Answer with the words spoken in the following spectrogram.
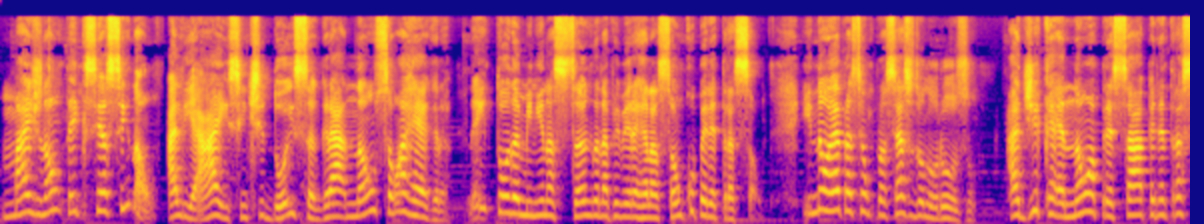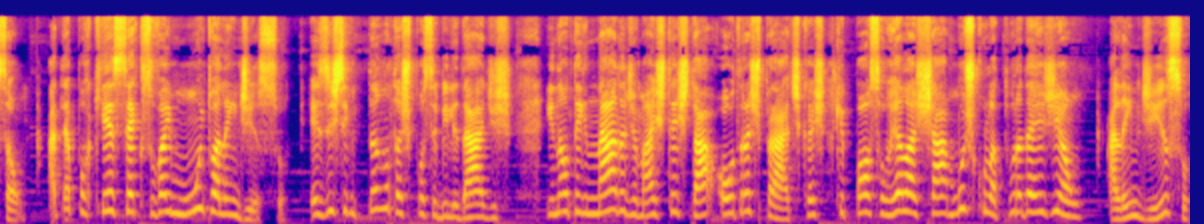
Mas não tem que ser assim não. Aliás, Aliás, sentir dor e sangrar não são a regra. Nem toda menina sangra na primeira relação com penetração. E não é para ser um processo doloroso. A dica é não apressar a penetração, até porque sexo vai muito além disso. Existem tantas possibilidades e não tem nada de mais testar outras práticas que possam relaxar a musculatura da região. Além disso,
